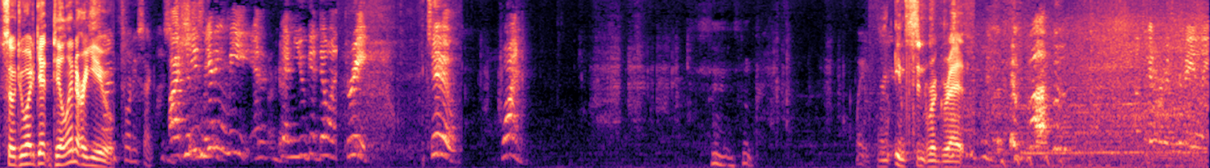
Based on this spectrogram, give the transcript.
So do I get Dylan or you? 20 seconds. Uh, she's getting me, and then you get Dylan. Three, two, one. Wait. Instant regret. Let's get for Mr. Bailey.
